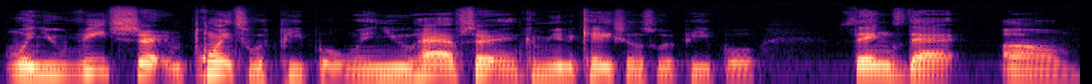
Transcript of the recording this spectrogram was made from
when you reach certain points with people, when you have certain communications with people, things that um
